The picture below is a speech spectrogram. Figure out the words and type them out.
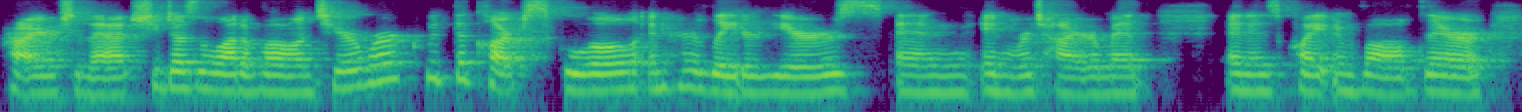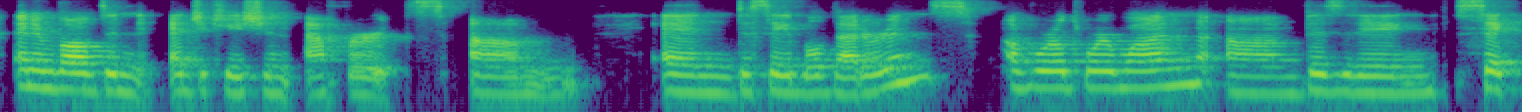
prior to that. She does a lot of volunteer work with the Clarke School in her later years and in retirement, and is quite involved there and involved in education efforts. Um, and disabled veterans of World War One, um, visiting sick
